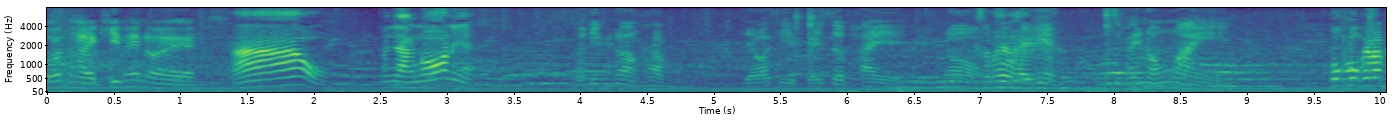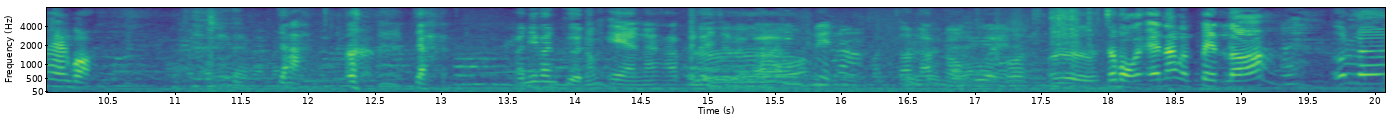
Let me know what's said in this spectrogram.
ต้นถ่ายคลิปให้หน่อย อ้าวมันอย่างน้อนี่สวัสดีพี่น้องครับ เดี๋ยวสิไปเซอร์ไพรส์น้องสะพายไผ่นี่เซอร์ไพรส์น้องใหม่พวกลูกเพชรบ้านแพงบ่ จ้ะจ้ะวันนี้วันเกิดน้องแอนนะครับก็เลยจะแบบว่าต้อนรับน้องด้วยเออ จะบอกว่าแอนหน้าเหมือนเป็ดเหรอ เออเลย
